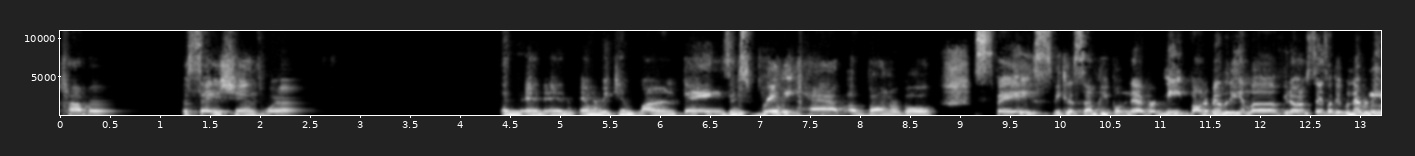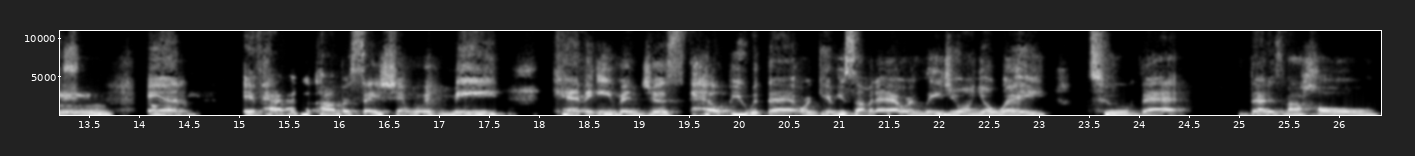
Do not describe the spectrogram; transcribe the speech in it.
conversation conversations where and, and and and we can learn things and really have a vulnerable space because some people never meet vulnerability in love. You know what I'm saying? Some people never meet mm, it. And okay. if having a conversation with me can even just help you with that or give you some of that or lead you on your way to that, that is my whole,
